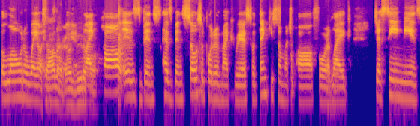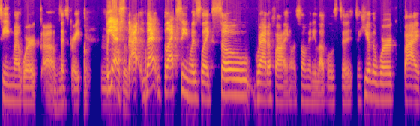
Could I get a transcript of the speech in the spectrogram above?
blown away on I saw that. That was beautiful. Like Paul is been has been so supportive of my career. So thank you so much, Paul, for Mhm. like just seeing me and seeing my work. Um, Mhm. That's great. But yes, that, that black scene was like so gratifying on so many levels to to hear the work by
